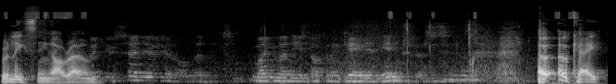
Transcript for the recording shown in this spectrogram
releasing our own. But you said earlier on that my money is not going to gain any interest. Oh, okay.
